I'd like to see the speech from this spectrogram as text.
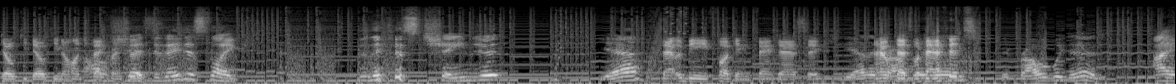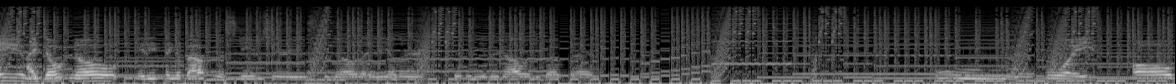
Doki Doki no Hunchback oh shit, did they just like? Did they just change it? yeah, That would be fucking fantastic. yeah. They I hope that's what probably did. happened. They probably did. I I don't know anything about this game series to know that any other Oh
